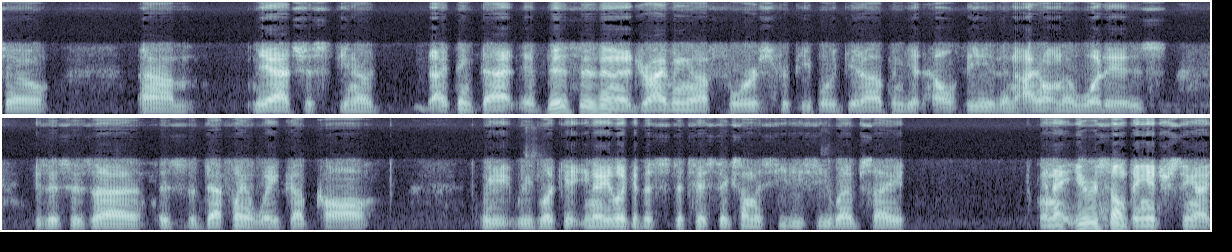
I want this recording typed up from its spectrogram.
So, um, yeah, it's just, you know, I think that if this isn't a driving enough force for people to get up and get healthy, then I don't know what is. Because this is a this is a definitely a wake up call. We we look at you know you look at the statistics on the CDC website, and I, here's something interesting I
